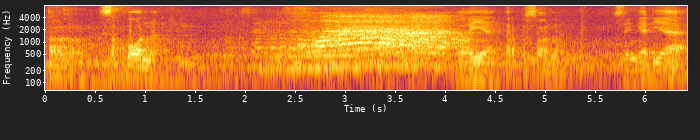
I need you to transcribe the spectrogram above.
tersepona. Iya, terpesona. Sehingga dia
